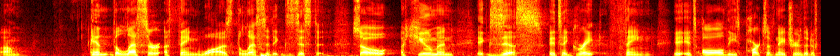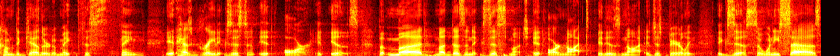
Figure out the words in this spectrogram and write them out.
Um, and the lesser a thing was, the less it existed. So a human exists. It's a great thing. It's all these parts of nature that have come together to make this thing. It has great existence. It are. It is. But mud, mud doesn't exist much. It are not. It is not. It just barely exists. So when he says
